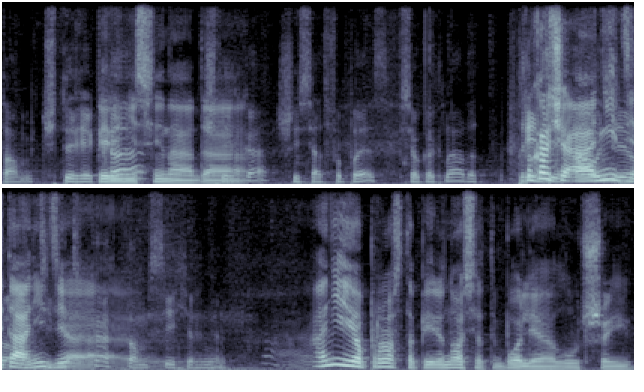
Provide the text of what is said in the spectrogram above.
там 4К. Перенесена, да. 4К, 60 FPS, все как надо. Ну, короче, аудио, они, да, они... Там все херня. Они ее просто переносят более лучшей,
